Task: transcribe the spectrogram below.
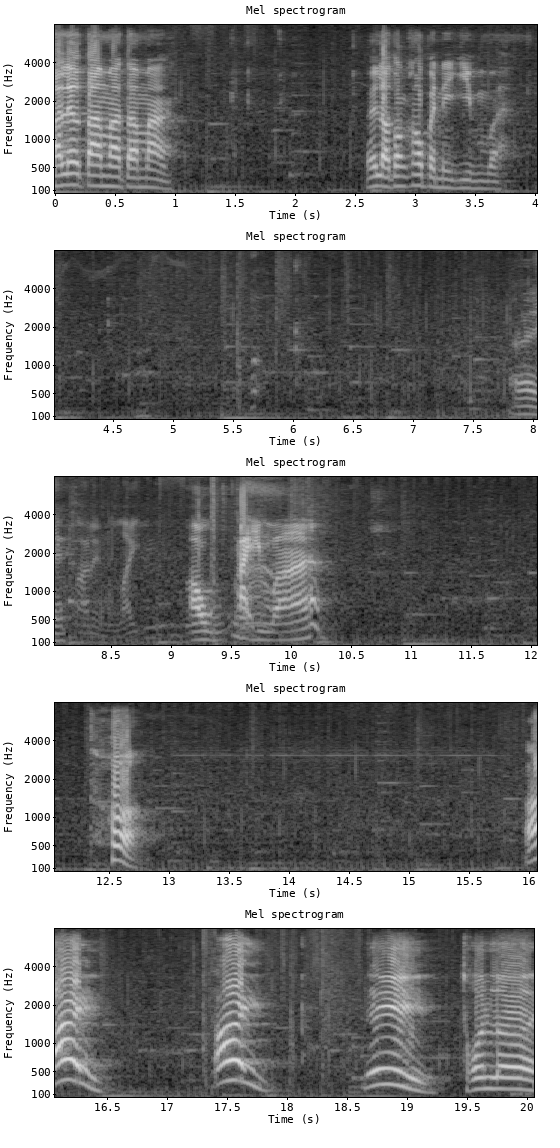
าเร็วตามมาตามมา เฮ้ย เราต้องเข้าไปในยิมว่ะเฮ้ย เอาไงวะเธอไอ้ไอ้ยนี่ ชนเลย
